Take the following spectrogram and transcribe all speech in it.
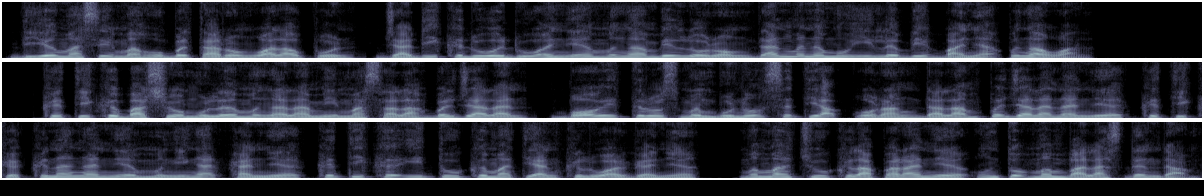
Dia masih mahu bertarung walaupun, jadi kedua-duanya mengambil lorong dan menemui lebih banyak pengawal. Ketika Basho mula mengalami masalah berjalan, Boy terus membunuh setiap orang dalam perjalanannya ketika kenangannya mengingatkannya ketika itu kematian keluarganya, memacu kelaparannya untuk membalas dendam.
